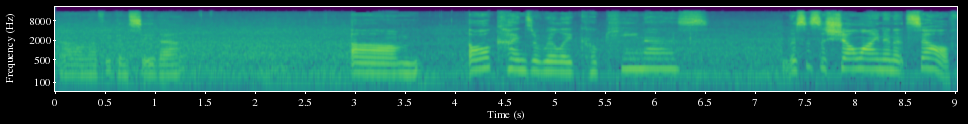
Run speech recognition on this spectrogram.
I don't know if you can see that. Um, all kinds of really coquinas. This is a shell line in itself.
